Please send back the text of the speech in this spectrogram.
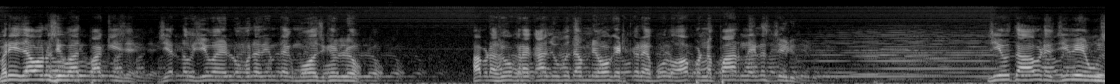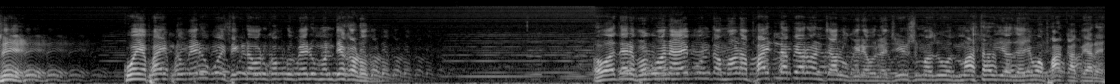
મરી જવાનું છે વાત પાકી છે. જેટલું જીવાય એટલું મને એમ થાય મોજ કરી લ્યો. આપણા છોકરા કાજુ બદામને ઓગેટ કરે, બોલો, આપણને પાર લઈ નથી ચડ્યું. જીવતા આવડે, જીવે એવું છે. કોઈ ફાઈટનું પહેર્યું, કોઈ થીગડાવાળું કપડું પહેર્યું, મને દેખાડો તો. હવે અત્યારે ભગવાને આપ્યું તો માણા ફાટલા પહેરવાનું ચાલુ કર્યા. ઓલા જીન્સમાં જુઓ માથા આવ્યા જાય, એવા ફાંકા પહેરે.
